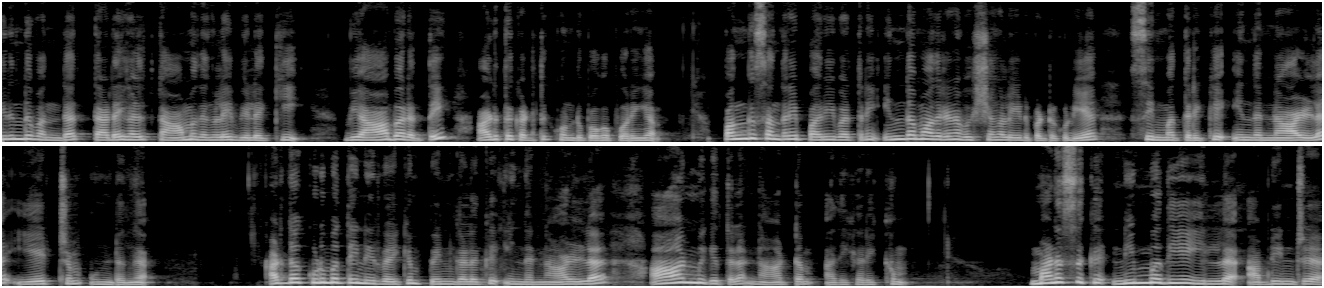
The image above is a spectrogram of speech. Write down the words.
இருந்து வந்த தடைகள் தாமதங்களை விலக்கி வியாபாரத்தை அடுத்த கட்டத்துக்கு கொண்டு போக போகிறீங்க பங்கு சந்தனை பரிவர்த்தனை இந்த மாதிரியான விஷயங்கள் ஈடுபட்டக்கூடிய சிம்மத்திற்கு இந்த நாளில் ஏற்றம் உண்டுங்க. அடுத்த குடும்பத்தை நிர்வகிக்கும் பெண்களுக்கு இந்த நாளில் ஆன்மீகத்தில் நாட்டம் அதிகரிக்கும். மனசுக்கு நிம்மதியே இல்லை அப்படின்ற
